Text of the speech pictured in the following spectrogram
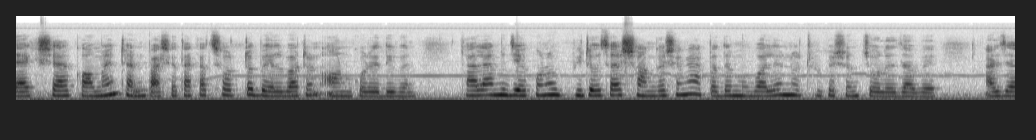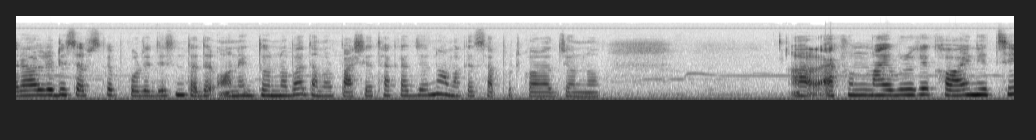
লাইক, শেয়ার, কমেন্ট অ্যান্ড পাশে থাকা ছোট্ট বেল বাটন অন করে দিবেন। তাহলে আমি যে কোনো ভিডিও চার সঙ্গে সঙ্গে আপনাদের মোবাইলে নোটিফিকেশন চলে যাবে। আর যারা অলরেডি সাবস্ক্রাইব করে দিয়েছেন, তাদের অনেক ধন্যবাদ আমার পাশে থাকার জন্য, আমাকে সাপোর্ট করার জন্য। আর এখন মাইবুড়িকে খাওয়াই নিচ্ছি।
